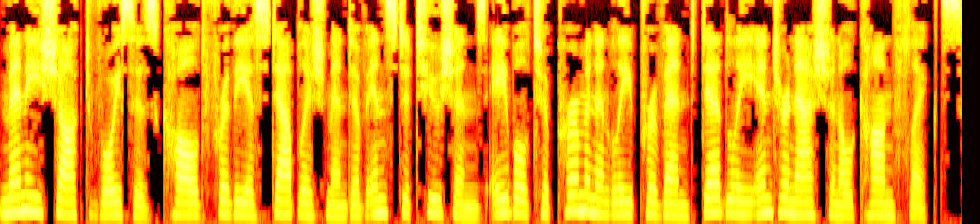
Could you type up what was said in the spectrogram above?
many shocked voices called for the establishment of institutions able to permanently prevent deadly international conflicts.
